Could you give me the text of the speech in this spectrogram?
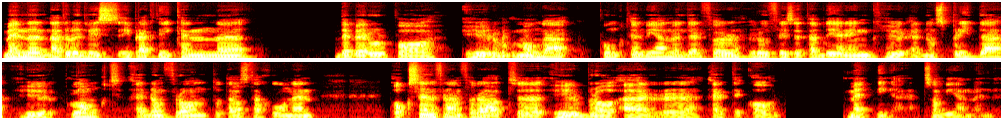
Men naturligtvis i praktiken det beror på hur många punkter vi använder för rullfrisetablering, hur är de spridda, hur långt är de från totalstationen och sen framförallt eh, hur bra är eh, RTK-mätningar som vi använder.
